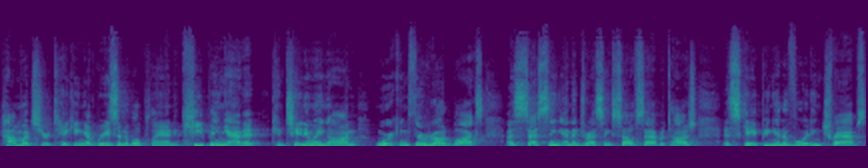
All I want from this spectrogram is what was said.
how much you're taking a reasonable plan, keeping at it, continuing on, working through roadblocks, assessing and addressing self sabotage, escaping and avoiding traps,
